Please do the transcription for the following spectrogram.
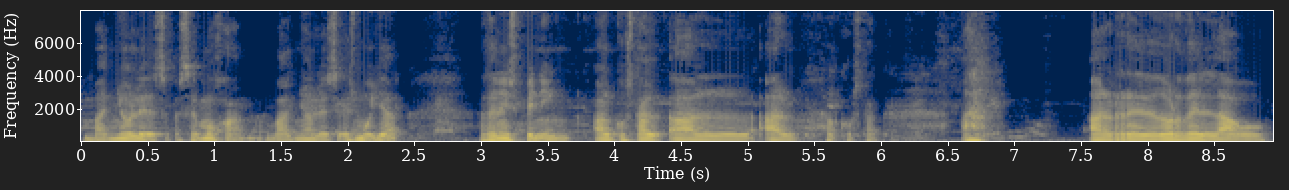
Bañoles se mojan, Bañoles es muya, hacen spinning al costal, al, al, al costal, al- alrededor del lago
